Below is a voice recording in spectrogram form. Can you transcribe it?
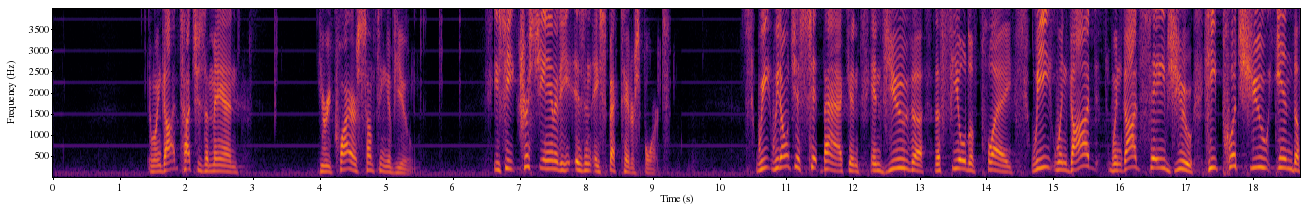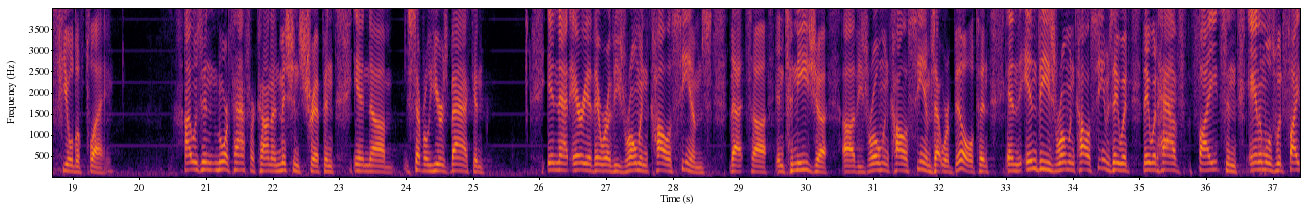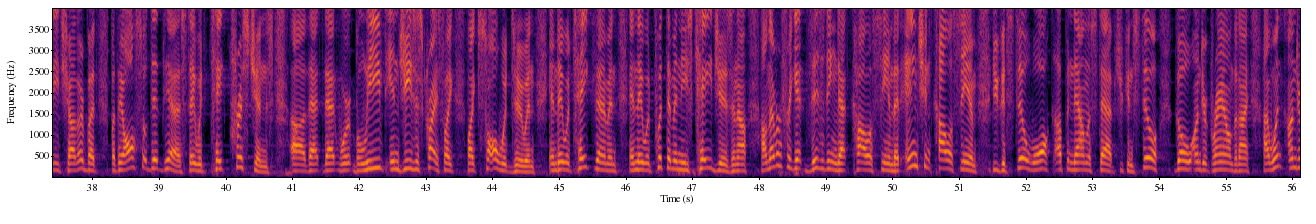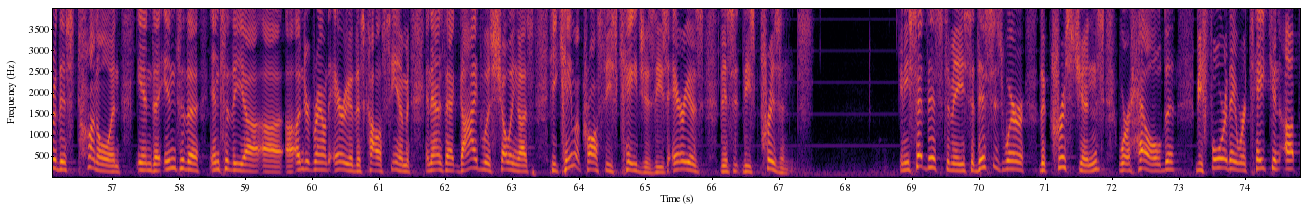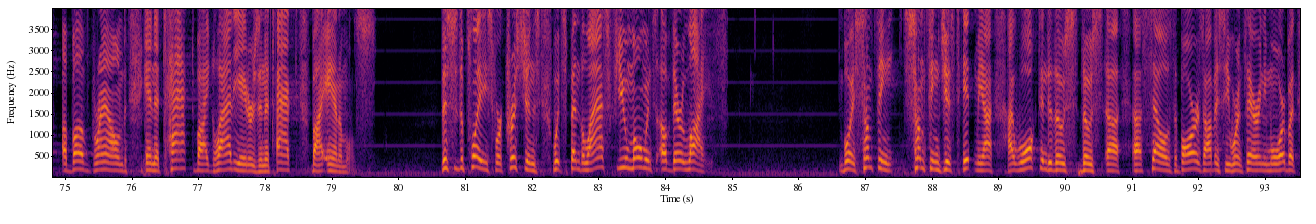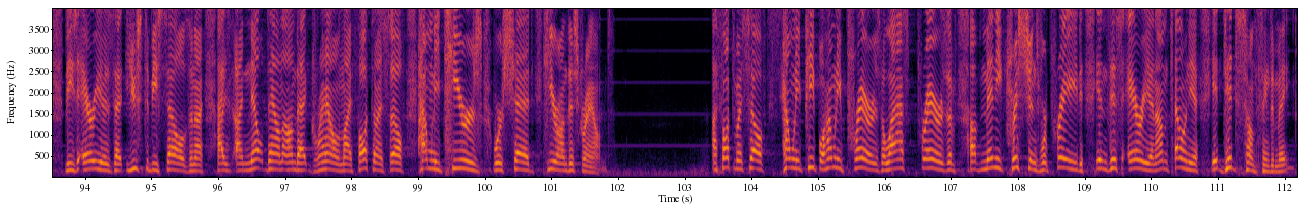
And when God touches a man, He requires something of you. You see, Christianity isn't a spectator sport. We, we don't just sit back and, and view the, the field of play. We, when, God, when God saves you, He puts you in the field of play. I was in North Africa on a missions trip in, in um, several years back, and in that area, there were these Roman Colosseums that uh, in Tunisia, uh, these Roman Colosseums that were built. And, and in these Roman Colosseums, they would, they would have fights and animals would fight each other. But, but they also did this they would take Christians uh, that, that were believed in Jesus Christ, like, like Saul would do, and, and they would take them and, and they would put them in these cages. And I'll, I'll never forget visiting that Colosseum, that ancient Colosseum. You could still walk up and down the steps, you can still go underground. And I, I went under this tunnel and, and uh, into the, into the uh, uh, uh, underground area of this Colosseum. And as that guide was showing us, he came across these cages, these areas, this, these prisons. And he said this to me. He said, This is where the Christians were held before they were taken up above ground and attacked by gladiators and attacked by animals. This is the place where Christians would spend the last few moments of their life boy, something, something just hit me. I, I walked into those, those uh, uh, cells. The bars obviously weren't there anymore, but these areas that used to be cells. And I, I, I knelt down on that ground I thought to myself, how many tears were shed here on this ground? I thought to myself, how many people, how many prayers, the last prayers of, of many Christians were prayed in this area. And I'm telling you, it did something to me.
